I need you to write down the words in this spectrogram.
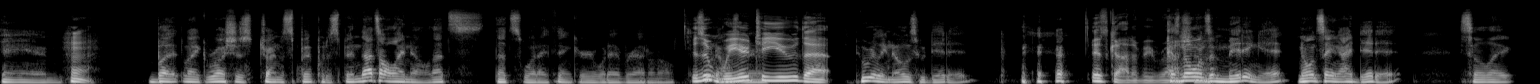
And Hmm. but like Russia's trying to spin, put a spin. That's all I know. That's that's what I think or whatever. I don't know. Is Who it knows, weird man? to you that Who really knows who did it? it's got to be Russia? Because no one's admitting it. No one's saying I did it. So like,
